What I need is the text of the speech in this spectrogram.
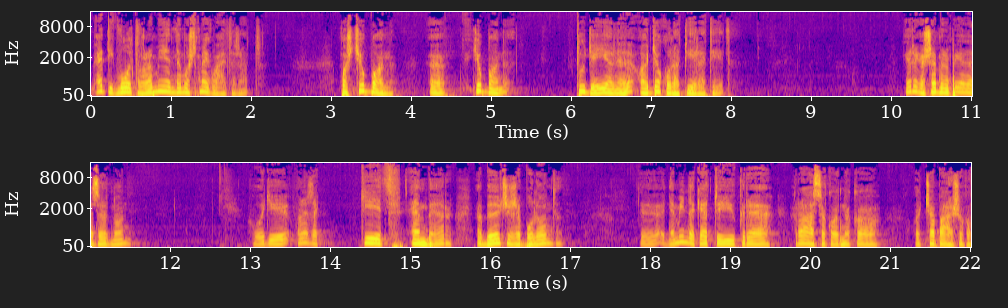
eddig volt valamilyen, de most megváltozott. Most jobban, jobban tudja élni a gyakorlati életét. Érdekes ebben a példázatban, hogy van ez a két ember, a bölcs és a bolond, de mind a kettőjükre rászakadnak a, a csapások, a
